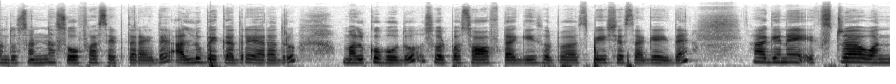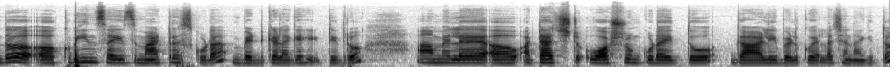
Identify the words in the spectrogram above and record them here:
ಒಂದು ಸಣ್ಣ ಸೋಫಾ ಸೆಟ್ ಥರ ಇದೆ. ಅಲ್ಲೂ ಬೇಕಾದರೆ ಯಾರಾದರೂ ಮಲ್ಕೋಬೋದು. ಸ್ವಲ್ಪ ಸಾಫ್ಟಾಗಿ ಸ್ವಲ್ಪ ಸ್ಪೇಷಿಯಸ್ ಆಗೇ ಇದೆ. ಹಾಗೆಯೇ ಎಕ್ಸ್ಟ್ರಾ ಒಂದು ಕ್ವೀನ್ ಸೈಜ್ ಮ್ಯಾಟ್ರೆಸ್ ಕೂಡ ಬೆಡ್ ಕೆಳಗೆ ಇಟ್ಟಿದ್ರು. ಆಮೇಲೆ ಅಟ್ಯಾಚ್ಡ್ ವಾಶ್ರೂಮ್ ಕೂಡ ಇತ್ತು. ಗಾಳಿ, ಬೆಳಕು ಎಲ್ಲ ಚೆನ್ನಾಗಿತ್ತು.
